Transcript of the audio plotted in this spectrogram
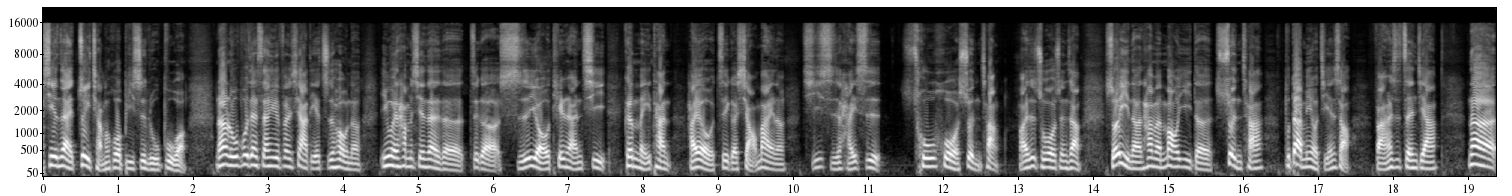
现在最强的货币是卢布哦。那卢布在三月份下跌之后呢？因为他们现在的这个石油、天然气跟煤炭，还有这个小麦呢，其实还是出货顺畅。还是出货顺畅，所以呢，他们贸易的顺差不但没有减少，反而是增加。那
